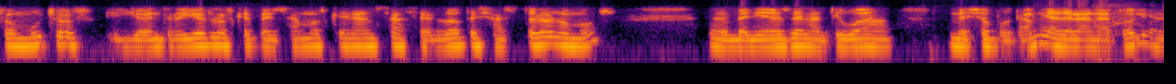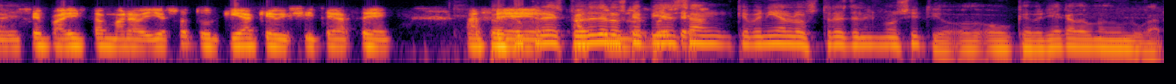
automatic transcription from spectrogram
Son muchos, y yo entre ellos los que pensamos que eran sacerdotes astrónomos, eh, venidos de la antigua Mesopotamia, de la Anatolia, de ese país tan maravilloso, Turquía, que visité hace... hace ¿Pero tú crees, tú eres de los que meses. piensan que venían los tres del mismo sitio o, o que venía cada uno de un lugar?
